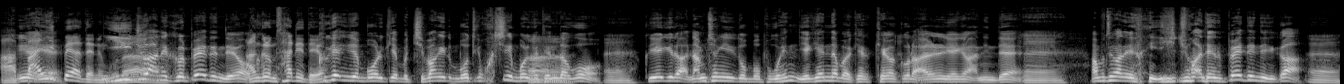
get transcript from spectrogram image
아, 빨리 빼야 되는구나. 2주 안에 그걸 빼야 된대요. 안 그럼 살이 돼요? 그게 이제 뭐 이렇게 뭐 지방이 뭐 어떻게 확실히 뭐 이렇게 아, 된다고 예. 그 얘기를 남창희도 뭐 보고 했- 얘기했나 봐요. 걔가, 걔가 그걸 알 얘기가 아닌데. 예. 아무튼 간에 2주 안에는 빼야 되니까 예.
